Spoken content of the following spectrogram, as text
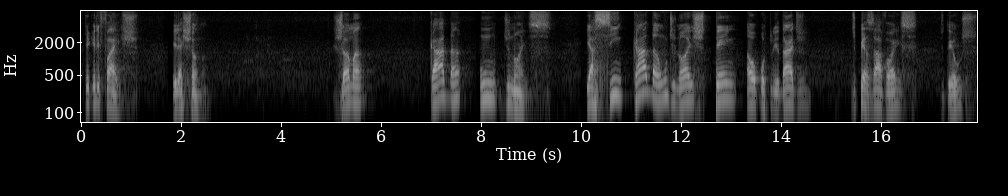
o que, que ele faz? Ele a chama. Chama cada um de nós. E assim, cada um de nós tem a oportunidade de pesar a voz de Deus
